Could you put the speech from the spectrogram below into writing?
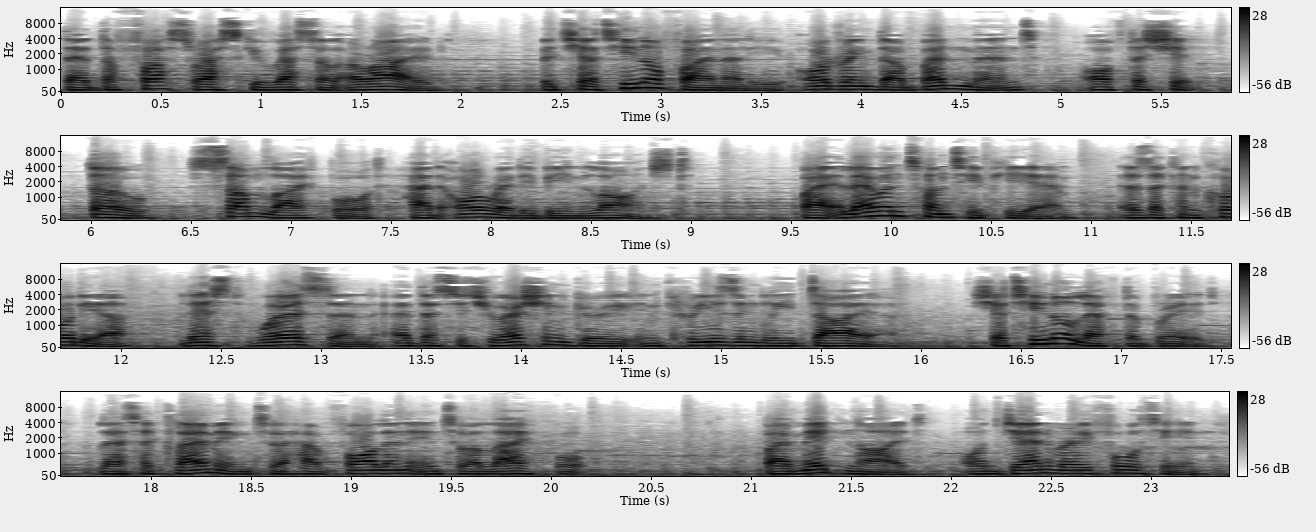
that the first rescue vessel arrived, with Schettino finally ordering the abandonment of the ship, though some lifeboat had already been launched. By 11.20 pm, as the Concordia list worsened and the situation grew increasingly dire, Schettino left the bridge, later claiming to have fallen into a lifeboat. By midnight, on January 14,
